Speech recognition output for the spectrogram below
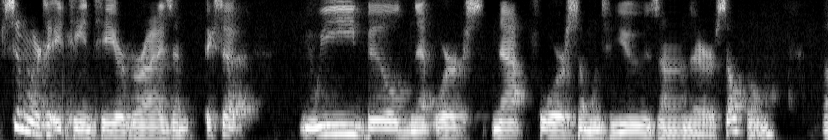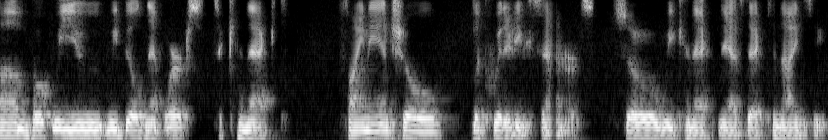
similar to AT&T or Verizon, except we build networks not for someone to use on their cell phone, um, but we we build networks to connect financial liquidity centers. So we connect NASDAQ to NYSE.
